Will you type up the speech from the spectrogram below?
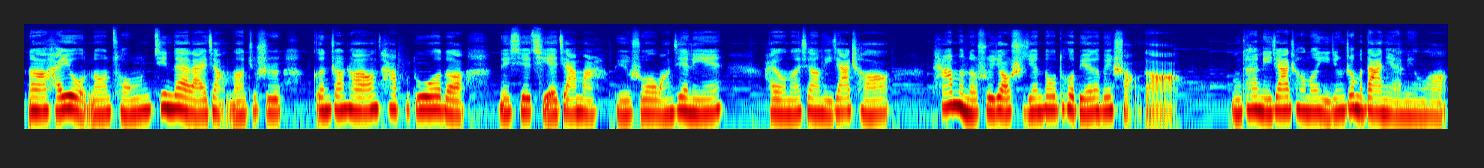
那还有呢，从近代来讲呢，就是跟张朝阳差不多的那些企业家嘛，比如说王健林，还有呢像李嘉诚，他们的睡觉时间都特别特别少的。你看李嘉诚呢已经这么大年龄了，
